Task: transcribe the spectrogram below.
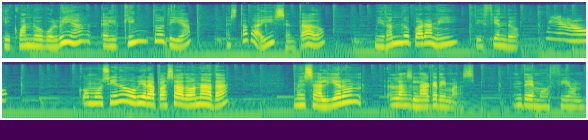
y cuando volvía el quinto día estaba ahí sentado, mirando para mí, diciendo miau, como si no hubiera pasado nada me salieron las lágrimas de emoción.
